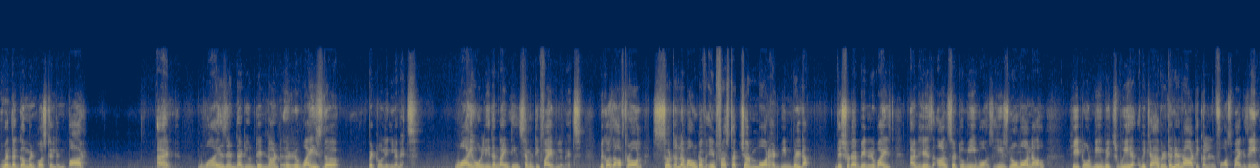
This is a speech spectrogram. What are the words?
when the government was still in power. And why is it that you did not revise the petroling limits. Why only the 1975 limits? Because after all, certain amount of infrastructure more had been built up. This should have been revised. And his answer to me was, he is no more now. He told me, which we, which I have written in an article in Force magazine.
